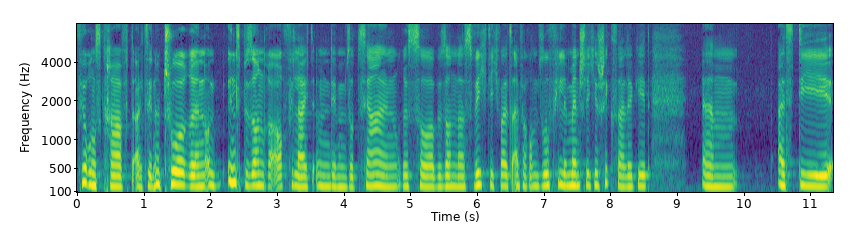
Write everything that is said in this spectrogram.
Führungskraft, als Senatorin und insbesondere auch vielleicht in dem sozialen Ressort besonders wichtig, weil es einfach um so viele menschliche Schicksale geht. Ähm, als die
